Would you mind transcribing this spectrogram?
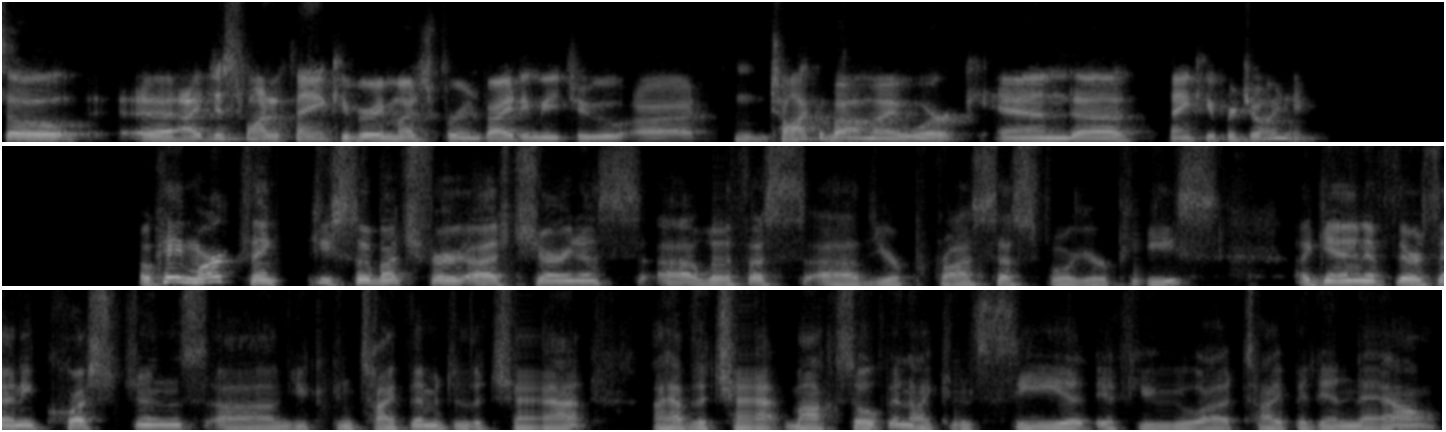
So uh, I just want to thank you very much for inviting me to uh, talk about my work and uh, thank you for joining. Okay, Mark, thank you so much for uh, sharing us uh, with us uh, your process for your piece. Again, if there's any questions, you can type them into the chat. I have the chat box open. I can see it if you type it in now.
